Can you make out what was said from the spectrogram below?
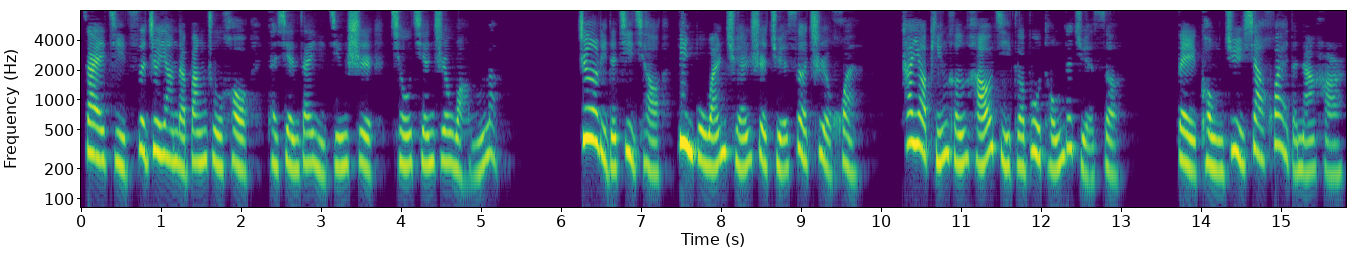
在几次这样的帮助后，他现在已经是秋千之王了。这里的技巧并不完全是角色置换，他要平衡好几个不同的角色：被恐惧吓坏的男孩，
